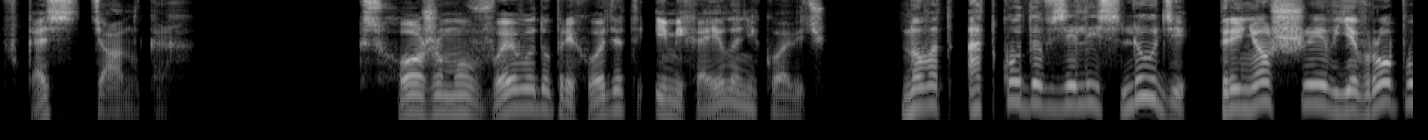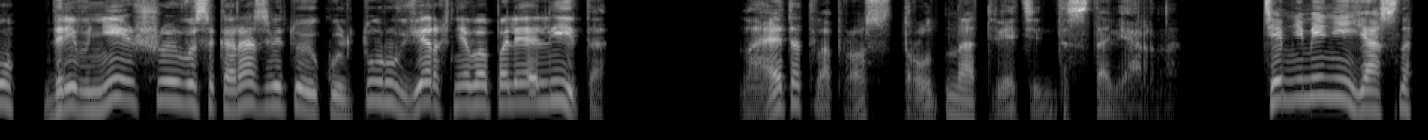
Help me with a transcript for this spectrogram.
в Костенках. К схожему выводу приходит и Михаил Аникович. Но вот откуда взялись люди, принесшие в Европу древнейшую высокоразвитую культуру верхнего палеолита? На этот вопрос трудно ответить достоверно. Тем не менее ясно,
